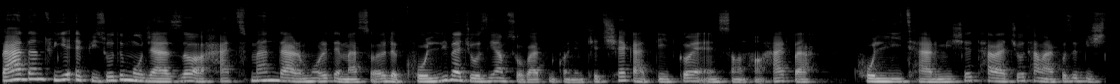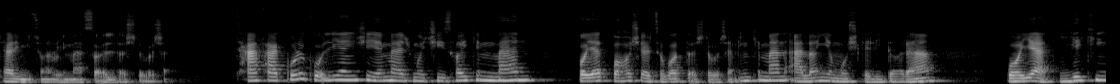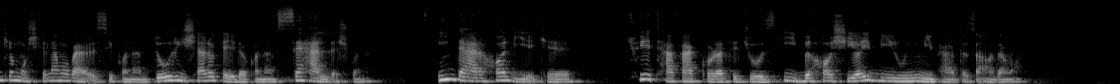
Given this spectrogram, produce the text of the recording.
بعدا توی اپیزود مجزا حتما در مورد مسائل کلی و جزئی هم صحبت می‌کنیم که چقدر دیدگاه انسان ها هر وقت کلی تر میشه توجه و تمرکز بیشتری می‌تونن روی مسائل داشته باشن. تفکر کلی یعنی یه مجموع چیزهایی که من باید باهاش ارتباط داشته باشم. اینکه من الان یه مشکلی دارم باید یکی اینکه مشکلم رو بررسی کنم دو ریشه رو پیدا کنم سه حلش کنم. این در حالیه که توی تفکرات جزئی به حاشیه‌های بیرونی می‌پردازن آدما.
